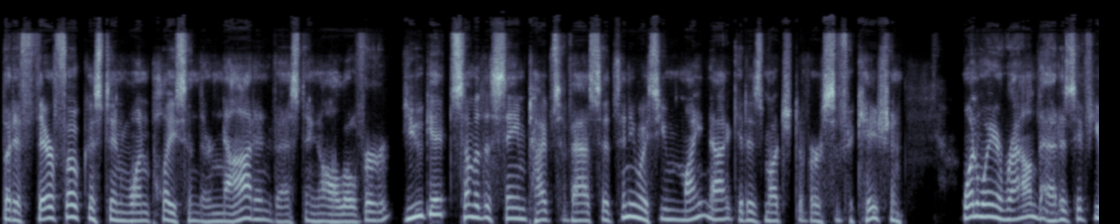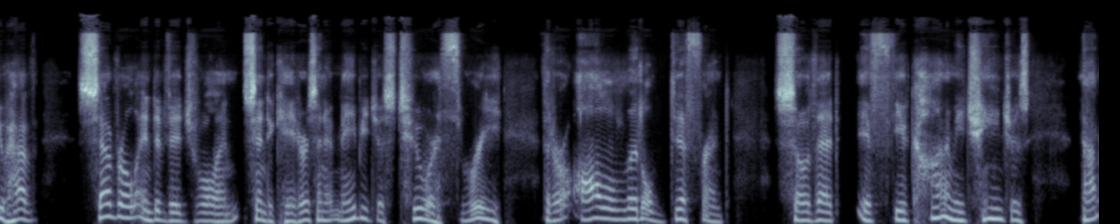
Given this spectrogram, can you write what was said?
But if they're focused in one place and they're not investing all over, you get some of the same types of assets anyway. So you might not get as much diversification. One way around that is if you have several individual and syndicators, and it may be just two or three that are all a little different, so that if the economy changes, not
